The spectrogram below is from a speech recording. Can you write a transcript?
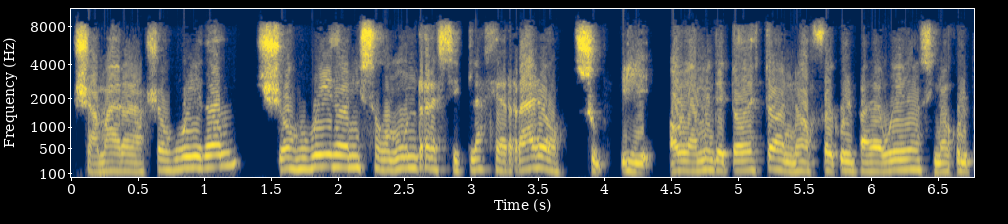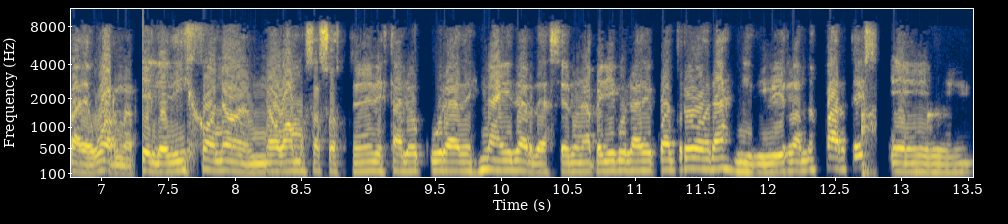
Llamaron a Josh Whedon. Josh Whedon hizo como un reciclaje raro. Y obviamente todo esto no fue culpa de Whedon, sino culpa de Warner. Que le dijo, no, no vamos a sostener esta locura de Snyder de hacer una película de cuatro horas, ni dividirla en dos partes. Eh,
